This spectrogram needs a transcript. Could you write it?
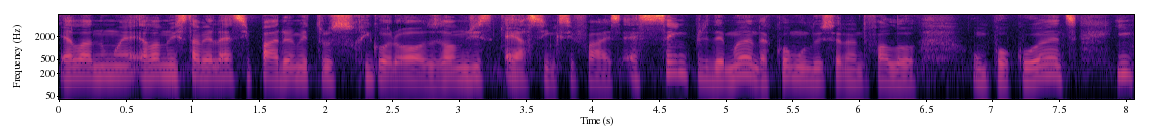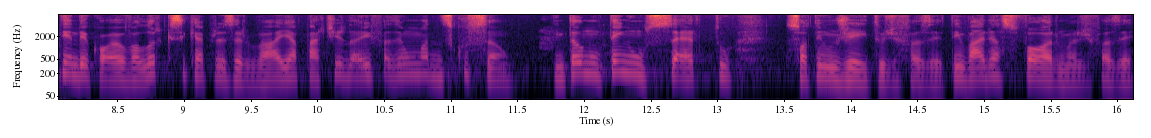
ela não, é, ela não estabelece parâmetros rigorosos, ela não diz é assim que se faz. É sempre demanda, como o Luiz Fernando falou um pouco antes, entender qual é o valor que se quer preservar e a partir daí fazer uma discussão. Então não tem um certo, só tem um jeito de fazer, tem várias formas de fazer.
